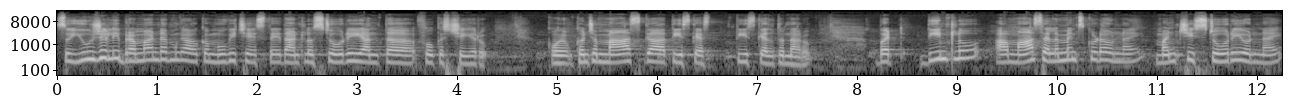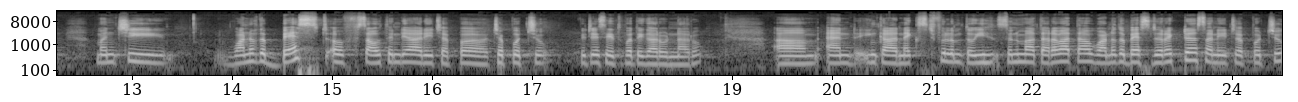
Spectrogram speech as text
సో యూజువలీ బ్రహ్మాండంగా ఒక మూవీ చేస్తే దాంట్లో స్టోరీ అంత ఫోకస్ చేయరు. కొ- కొంచెం మాస్గా తీసుకె తీసుకెళ్తున్నారు. బట్ దీంట్లో ఆ మాస్ ఎలమెంట్స్ కూడా ఉన్నాయి. మంచి స్టోరీ ఉన్నాయి. మంచి one of the best of south India అని చెప్ప చెప్పొచ్చు. విజయ్ సేతుపతి గారు ఉన్నారు. అండ్ ఇంకా నెక్స్ట్ ఫిల్మ్తో ఈ సినిమా తర్వాత one of the best directors అని చెప్పొచ్చు.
